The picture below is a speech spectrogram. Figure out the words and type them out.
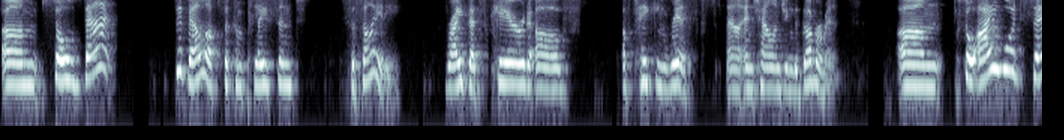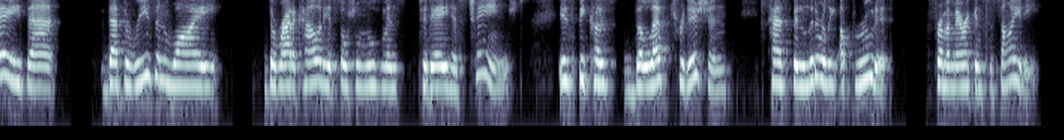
Um, so that develops a complacent society, right? That's scared of, of taking risks uh, and challenging the government. Um, so I would say that that the reason why the radicality of social movements today has changed is because the left tradition has been literally uprooted from American society.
